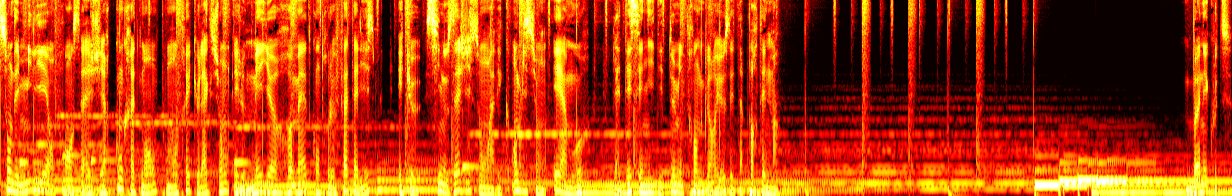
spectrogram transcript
Ils sont des milliers en France à agir concrètement pour montrer que l'action est le meilleur remède contre le fatalisme et que si nous agissons avec ambition et amour, la décennie des 2030 glorieuses est à portée de main. Bonne écoute.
